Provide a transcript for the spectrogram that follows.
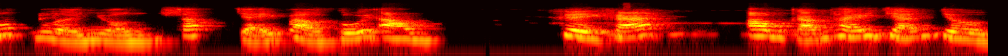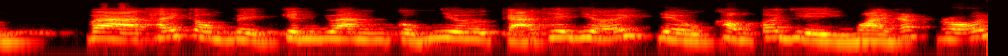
mất lợi nhuận sắp chảy vào túi ông. Khi khác, ông cảm thấy chán chường và thấy công việc kinh doanh cũng như cả thế giới đều không có gì ngoài rắc rối.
